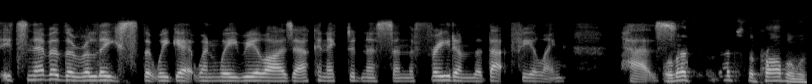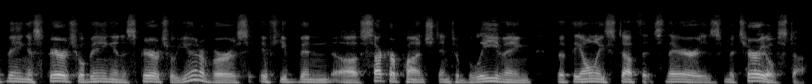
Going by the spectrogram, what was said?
it's never the release that we get when we realize our connectedness and the freedom that that feeling has. Well, that's that's the problem with being a spiritual being in a spiritual universe. If you've been uh, sucker punched into believing that the only stuff that's there is material stuff,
